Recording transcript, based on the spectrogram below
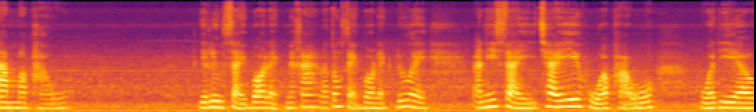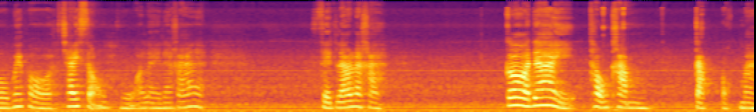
นำมาเผา อย่าลืมใส่บอแลกนะคะ เราต้องใส่บอแลกด้วย อันนี้ใส่ใช้หัวเผา หัวเดียวไม่พอใช้สองหัวเลยนะคะ เสร็จแล้วล่ะค่ะ ก็ได้ทองคำกลับออกมา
